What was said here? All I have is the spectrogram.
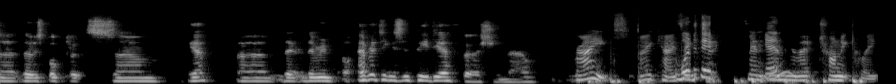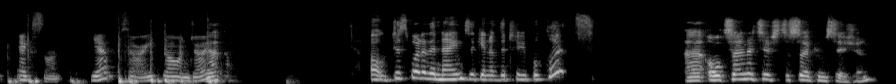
uh, those booklets. Um, yeah, um, they're, they're in, everything is in PDF version now. Right. Okay. So what are they sent them electronically? Excellent. Yep. Sorry. Go on, Jo. Yeah. Oh, just what are the names again of the two booklets? uh, alternatives to circumcision,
